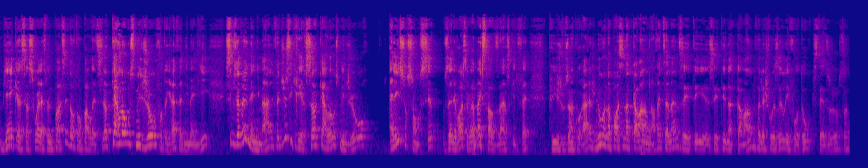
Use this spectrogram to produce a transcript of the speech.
bien que ce soit la semaine passée dont on parlait de cela. Carlos Miljour, photographe animalier. Si vous avez un animal, faites juste écrire ça, Carlos Miljour. Allez sur son site, vous allez voir, c'est vraiment extraordinaire ce qu'il fait. Puis je vous encourage. Nous, on a passé notre commande. En fin de semaine, c'était, notre commande. Il fallait choisir les photos, c'était dur ça.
